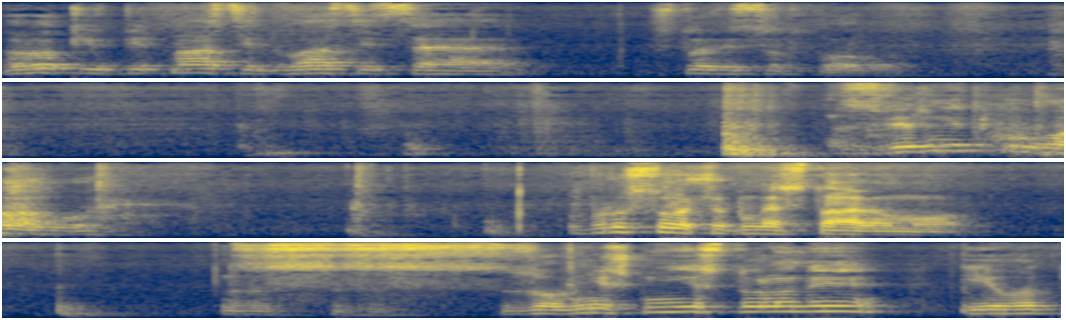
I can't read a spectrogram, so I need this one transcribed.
років 15-20 це 100%. Зверніть увагу, брусочок ми ставимо з зовнішньої сторони, і от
